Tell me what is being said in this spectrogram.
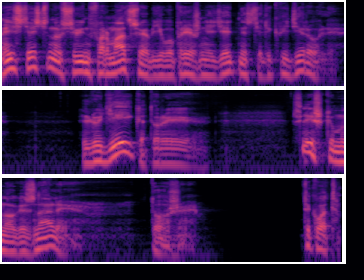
Но, естественно, всю информацию об его прежней деятельности ликвидировали. Людей, которые слишком много знали, тоже. Так вот,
